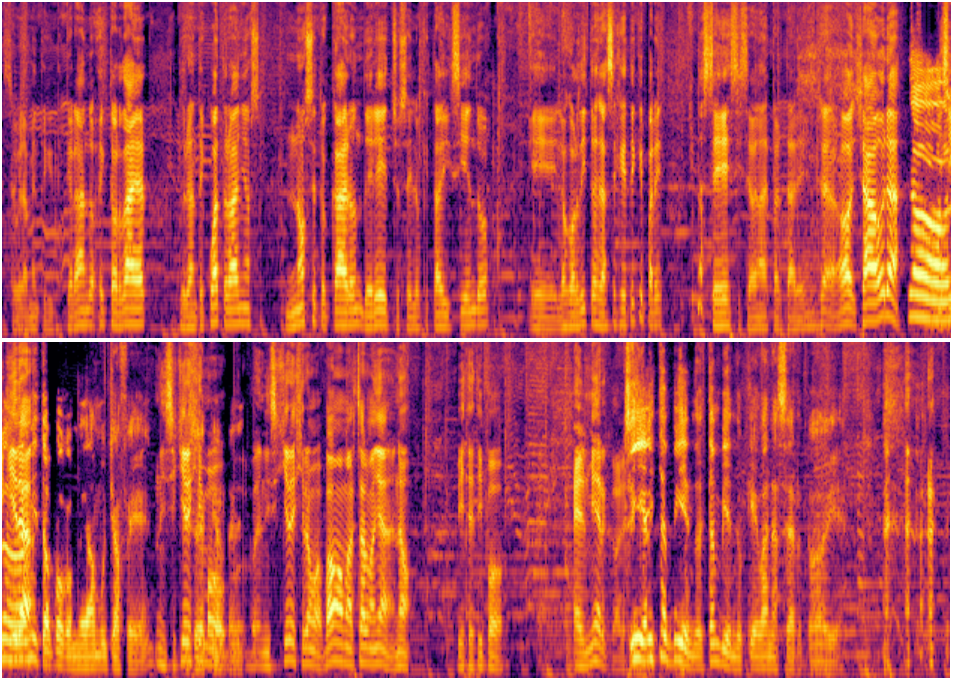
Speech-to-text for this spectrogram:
seguramente criticando. Héctor Daer, durante cuatro años no se tocaron derechos, es lo que está diciendo eh, los gorditos de la CGT que pare... No sé si se van a despertar, ¿eh? Ya, oh, ya ahora No, ni no, a mí tampoco me da mucha fe. ¿eh? Ni siquiera dijimos, ni siquiera dijeron, vamos a marchar mañana, no. Viste, tipo, el miércoles. Sí, ahí están viendo, están viendo qué van a hacer todavía.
